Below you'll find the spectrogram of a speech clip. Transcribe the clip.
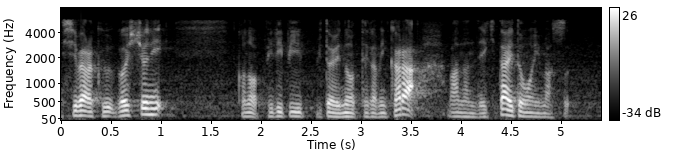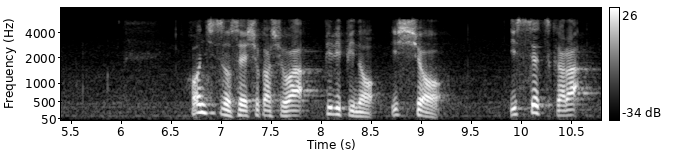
しばらくご一緒にこのピリピ人への手紙から学んでいきたいと思います。本日の聖書箇所はピリピの一章一節から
